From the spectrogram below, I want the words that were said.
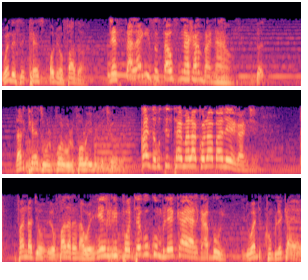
when there's a curse on your father Lesiqalekiso sitawufuna kuhamba nawo. that, that curse will follow, will follow even the children. Kwanze ukuthi lithayima lakho labaleka nje. Find that your, your father ran away. Ngiliripothe kukhumbule ekhaya likabuyi. He went to kumbulekaya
